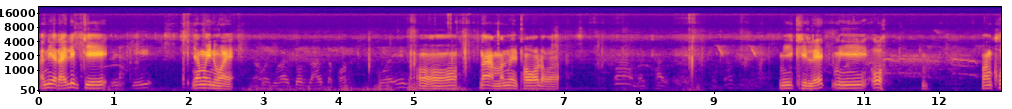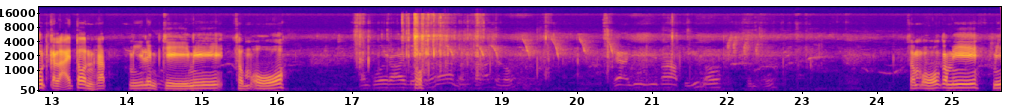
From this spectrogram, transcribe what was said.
อันนี้อะไรลิมจี ลิ้นจี่ยังไม่หน่วยเอาไว้ดูให้ต้นใหญ่ตะกอนสวยเองอ๋อน้ำมันไม่พอหรอกอะอ้าวไม่ใช่มีขี้เหล็ก มี โอ้ มังคุดก็หลายต้นครับ มีลิมจี มีสมโอ มันสวยร้ายเบิ่งเออมันขนาดนั้นเหรอ แค่อายุยี่สิบห้าปีเนาะเป็นไงสมโอก็มีมี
